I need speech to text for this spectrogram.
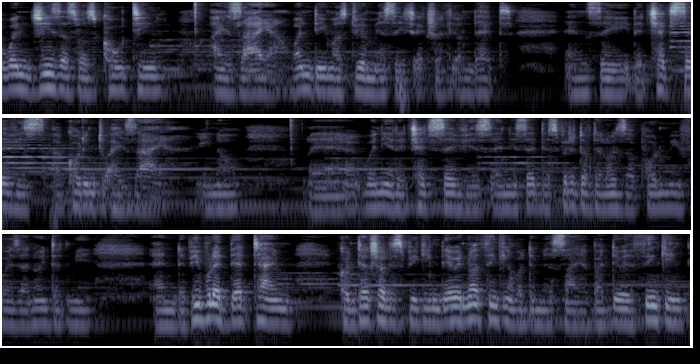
when Jesus was quoting Isaiah, one day must do a message actually on that and say the church service according to Isaiah, you know. Uh, when he had a church service and he said, The Spirit of the Lord is upon me, for he has anointed me. And the people at that time, contextually speaking, they were not thinking about the Messiah, but they were thinking,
